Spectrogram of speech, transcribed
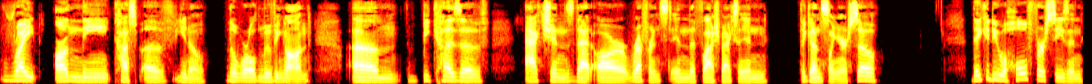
right on the cusp of, you know, the world moving on. Um because of actions that are referenced in the flashbacks in the gunslinger. So they could do a whole first season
